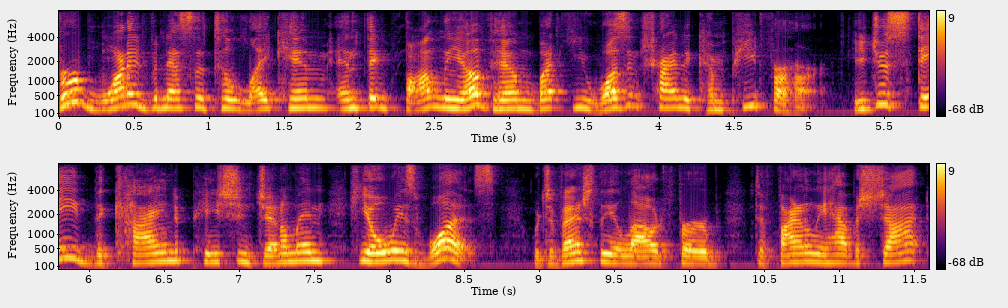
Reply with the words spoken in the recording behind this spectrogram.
Ferb wanted Vanessa to like him and think fondly of him, but he wasn't trying to compete for her. He just stayed the kind, patient gentleman he always was, which eventually allowed Ferb to finally have a shot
